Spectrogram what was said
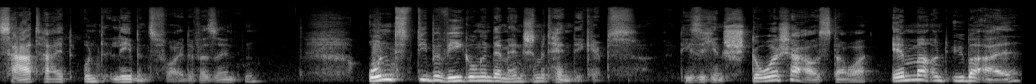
Zartheit und Lebensfreude versöhnten, und die Bewegungen der Menschen mit Handicaps, die sich in stoischer Ausdauer immer und überall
